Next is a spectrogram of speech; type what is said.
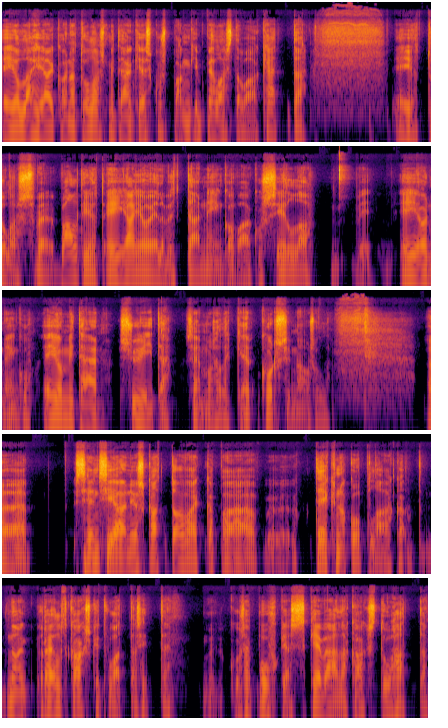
ei ole lähiaikoina tulos mitään keskuspankin pelastavaa kättä. Ei ole tulos, valtiot ei aio elvyttää niin kovaa kuin silloin. Ei ole, niin kuin, ei ole mitään syitä semmoiselle kurssinousulle. Sen sijaan, jos katsoo vaikkapa teknokuplaa noin reilut 20 vuotta sitten, kun se puhkesi keväällä 2000,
